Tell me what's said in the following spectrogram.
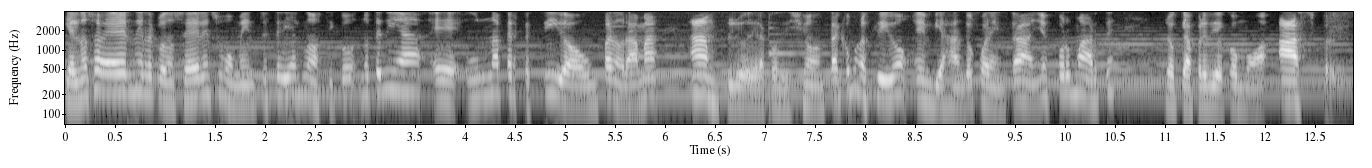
y al no saber ni reconocer en su momento este diagnóstico, no tenía eh, una perspectiva o un panorama amplio de la condición, tal como lo escribo en Viajando 40 años por Marte, lo que aprendió como Asperger.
